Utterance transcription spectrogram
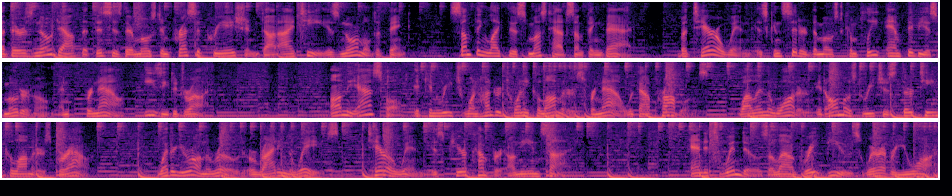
but there is no doubt that this is their most impressive creation. It is normal to think, something like this must have something bad. But Terra Wind is considered the most complete amphibious motorhome and, for now, easy to drive. On the asphalt, it can reach 120 kilometers for now without problems, while in the water it almost reaches 13 kilometers per hour. Whether you're on the road or riding the waves, Terra Wind is pure comfort on the inside. And its windows allow great views wherever you are.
